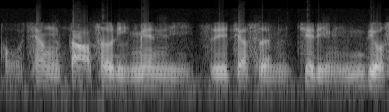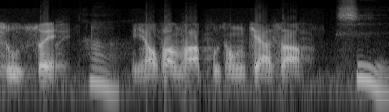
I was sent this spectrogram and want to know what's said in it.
哦，像大车里面你职业驾驶人届龄六十五岁，嗯，你要换发普通驾照。是，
